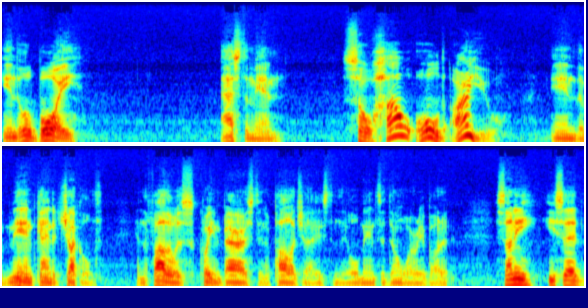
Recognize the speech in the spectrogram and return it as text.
And the little boy asked the man, So, how old are you? And the man kind of chuckled. And the father was quite embarrassed and apologized. And the old man said, Don't worry about it. Sonny, he said,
